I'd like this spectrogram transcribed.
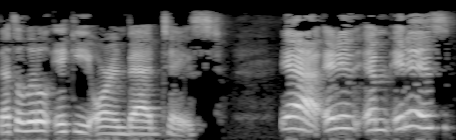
that's a little icky or in bad taste. Yeah, it is. Um, it is.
